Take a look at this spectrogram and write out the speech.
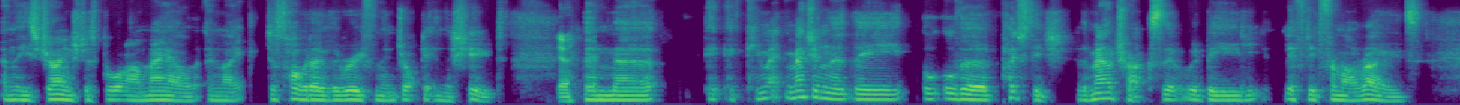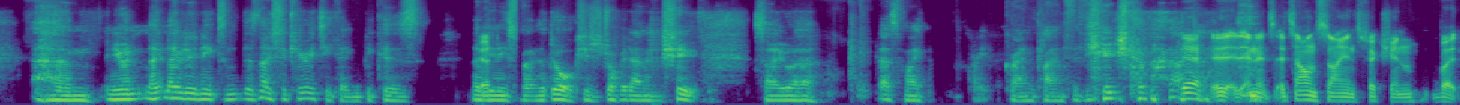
and these drones just brought our mail and like just hovered over the roof and then dropped it in the chute, yeah, then uh, it, it, can you imagine the, the all, all, the postage, the mail trucks that would be lifted from our roads um, and you no, nobody needs to, there's no security thing because nobody yeah. needs to open the door because you just drop it down and shoot. So uh, that's my great grand plan for the future. yeah, it, and it's it sounds science fiction, but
